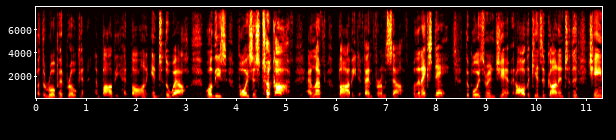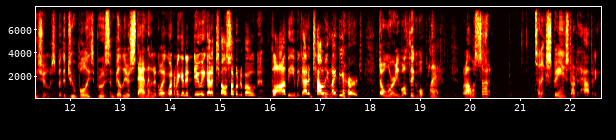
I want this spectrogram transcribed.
but the rope had broken and Bobby had fallen into the well. Well, these boys just took off and left Bobby to fend for himself. Well, the next day, the boys are in gym and all the kids have gone into the change rooms, but the two bullies, Bruce and Billy, are standing there going, What are we going to do? We got to tell someone about Bobby. We got to tell him he might be hurt. Don't worry, we'll think of a plan. But all of a sudden, something strange started happening.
